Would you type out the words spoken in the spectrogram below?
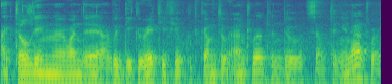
I told him uh, one day it would be great if you could come to Antwerp and do something in Antwerp.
